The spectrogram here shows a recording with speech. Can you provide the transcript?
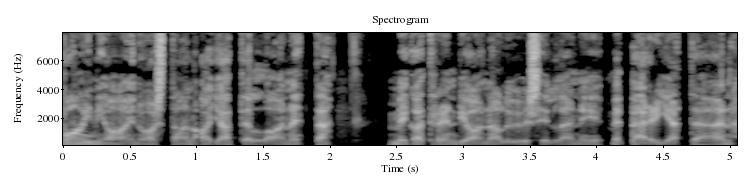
vain ja ainoastaan ajatellaan, että – megatrendianalyysillä niin me pärjätään,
